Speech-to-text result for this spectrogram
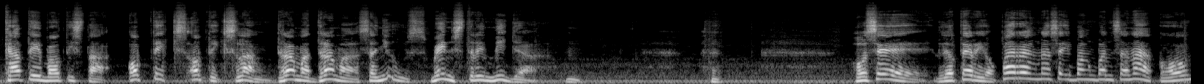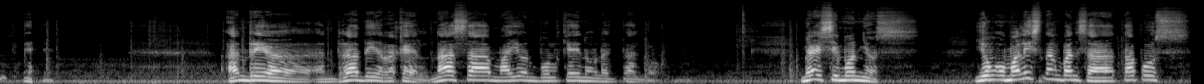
Kati Bautista. Optics, optics lang. Drama, drama sa news. Mainstream media. Hmm. Jose Leoterio, parang nasa ibang bansa na kung Andrea Andrade Raquel, nasa Mayon Volcano nagtago. Mercy Munoz, yung umalis ng bansa tapos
